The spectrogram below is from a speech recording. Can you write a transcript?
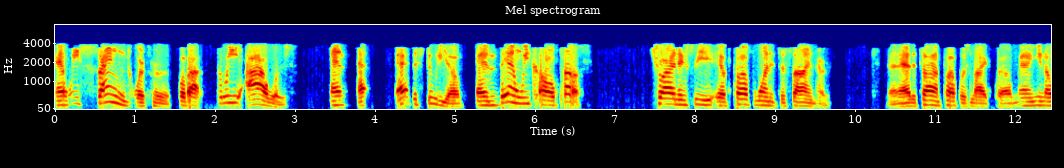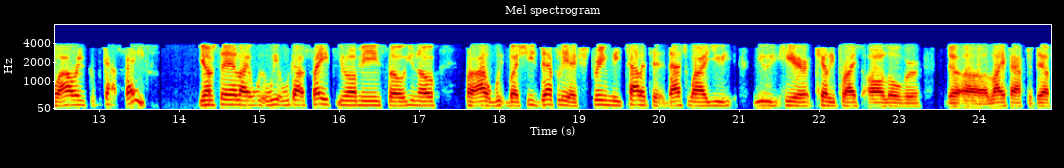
and we sang with her for about three hours and at, at the studio and then we called puff trying to see if puff wanted to sign her and at the time, Puff was like, "Well, man, you know, I already got faith. You know what I'm saying? Like we we, got faith. You know what I mean? So you know, but I, but she's definitely extremely talented. That's why you you hear Kelly Price all over the uh Life After Death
